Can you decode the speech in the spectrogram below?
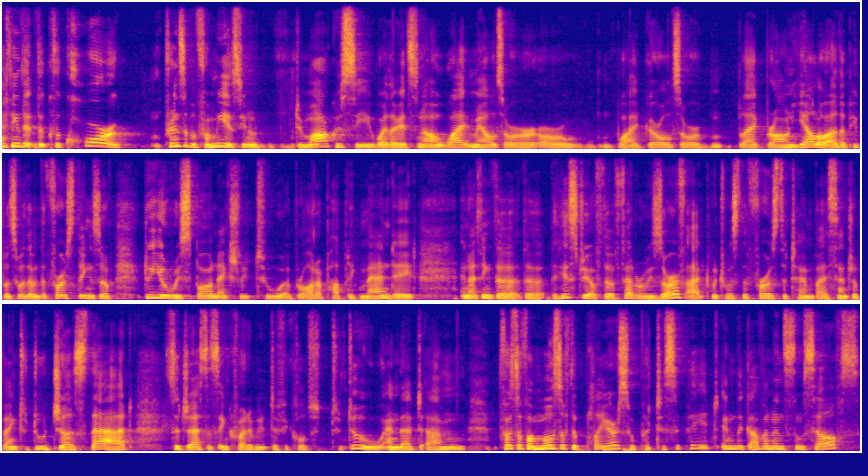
I think that the, the core principle for me is, you know, democracy, whether it's now white males or, or white girls or black, brown, yellow, other people. So the first thing is sort of, do you respond actually to a broader public mandate? And I think the, the, the history of the Federal Reserve Act, which was the first attempt by a central bank to do just that, suggests it's incredibly difficult to do. And that, um, first of all, most of the players who participate in the governance themselves,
